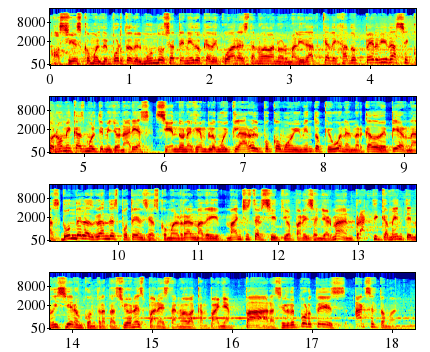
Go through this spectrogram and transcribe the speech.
Así es como el deporte del mundo se ha tenido que adecuar a esta nueva normalidad que ha dejado pérdidas económicas multimillonarias, siendo un ejemplo muy claro el poco movimiento que hubo en el mercado de piernas, donde las grandes potencias como el Real Madrid, Manchester City o Paris Saint-Germain prácticamente no hicieron contrataciones para esta nueva campaña. Para Sir Deportes, Axel Tomán.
